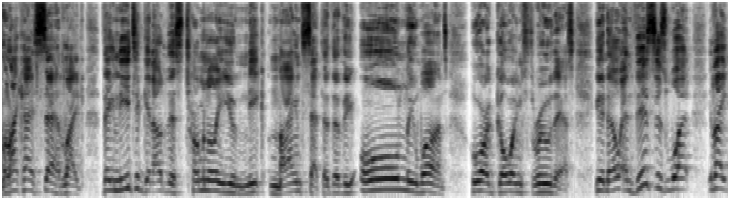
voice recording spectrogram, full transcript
like I said, like, they need to get out of this terminally unique mindset that they're the only ones who are going through this, you know? And this is what, like,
